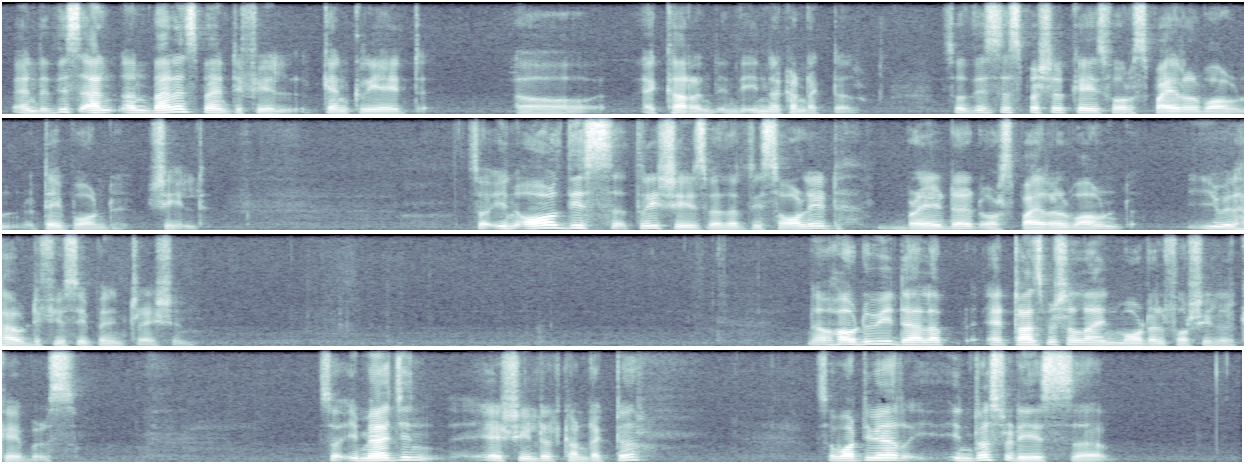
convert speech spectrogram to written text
and this un unbalanced magnetic field can create uh, a current in the inner conductor. So, this is a special case for spiral wound tape wound shield. So, in all these three sheets whether it is solid, braided or spiral wound you will have diffusive penetration. Now, how do we develop a transmission line model for shielded cables? So, imagine a shielded conductor. So, what we are interested is uh,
